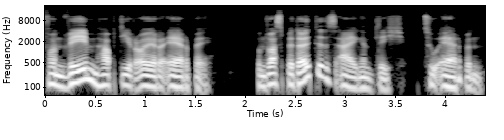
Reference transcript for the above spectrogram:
von wem habt ihr euer Erbe? Und was bedeutet es eigentlich, zu erben?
